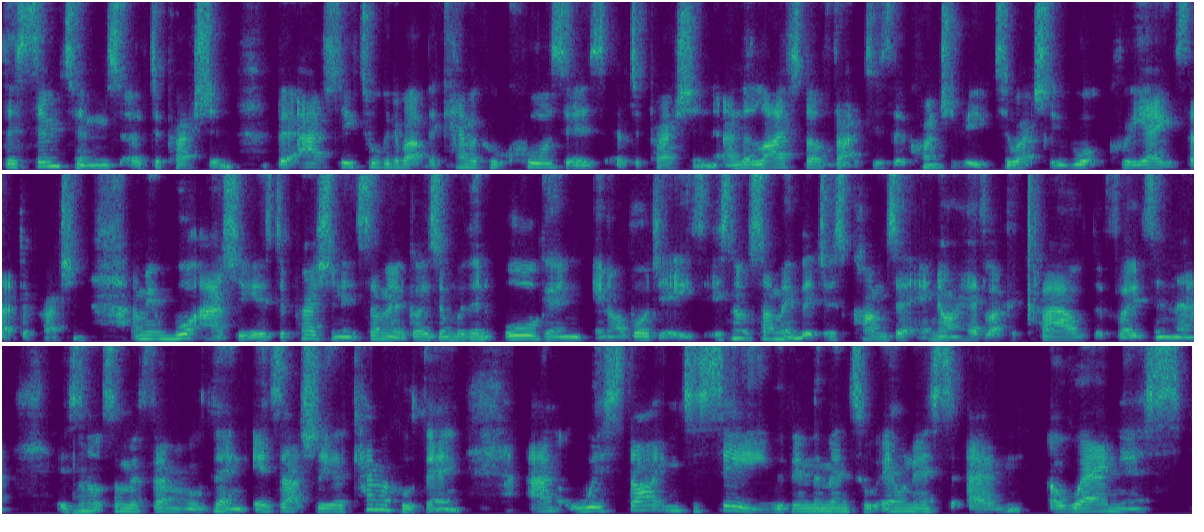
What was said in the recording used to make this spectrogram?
the symptoms of depression, but actually talking about the chemical causes of depression and the lifestyle factors that contribute to actually what creates that depression. I mean, what actually is depression? It's something that goes on with an organ in our bodies. It's not something that just comes in our head like a cloud that floats in there. It's no. not some ephemeral thing. It's actually a chemical thing. And we're starting to see within the mental illness um, awareness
